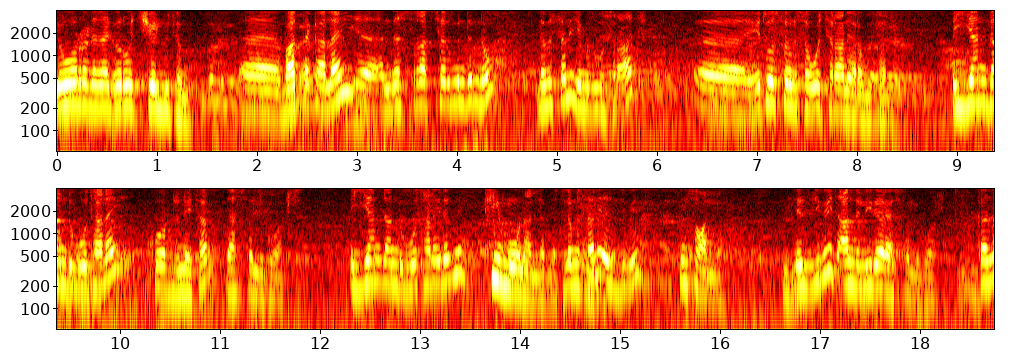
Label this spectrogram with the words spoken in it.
የወረደ ነገሮች የሉትም። በአጠቃላይ እንደ structure ምንድን ነው ለምሳሌ የምግቡ ስርዓት የተወሰኑ ሰዎች run ያደርጉታል። እያንዳንዱ ቦታ ላይ coordinator ያስፈልገዋል። እያንዳንዱ ቦታ ላይ ደግሞ team መሆን አለበት። ለምሳሌ እዚህ ቤት ስንት ሰው አለ? የዚህ ቤት አንድ leader ያስፈልገዋል። ከዛ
